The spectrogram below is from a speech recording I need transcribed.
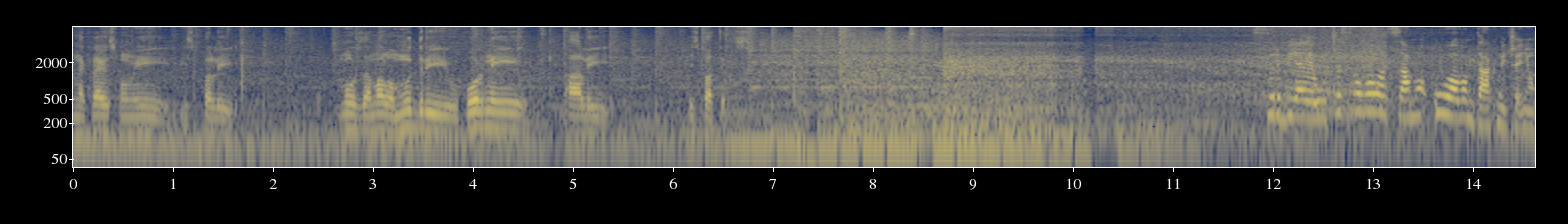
na kraju smo mi ispali možda malo mudri, uporniji, ali isplatilo se. Srbija je učestvovala samo u ovom takmičenju,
